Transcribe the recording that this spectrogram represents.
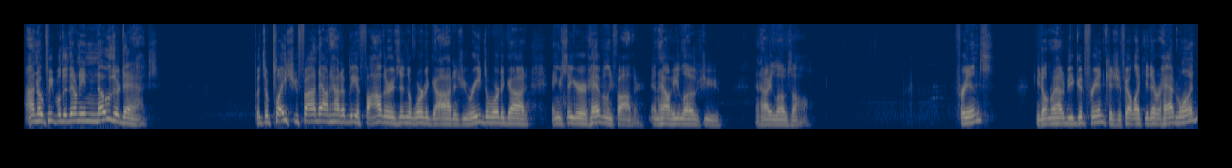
I know people that they don't even know their dads. But the place you find out how to be a father is in the Word of God as you read the Word of God and you see your Heavenly Father and how He loves you and how He loves all. Friends, you don't know how to be a good friend because you felt like you never had one?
